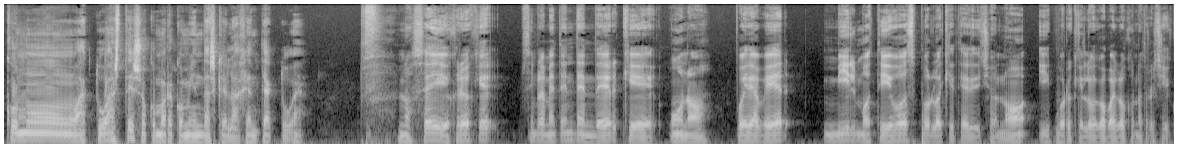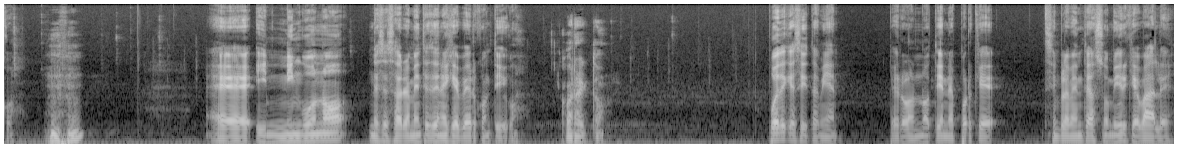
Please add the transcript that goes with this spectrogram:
¿cómo actuaste o cómo recomiendas que la gente actúe? No sé, yo creo que simplemente entender que uno puede haber mil motivos por lo que te ha dicho no y porque luego bailó con otro chico. Eh, y ninguno necesariamente tiene que ver contigo. Correcto. Puede que sí también, pero no tiene por qué simplemente asumir que vale.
